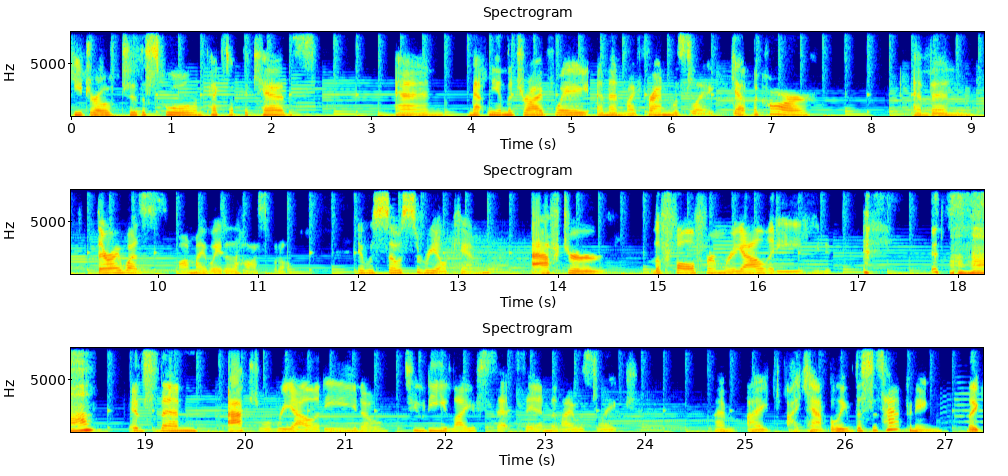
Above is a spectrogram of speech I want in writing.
He drove to the school and picked up the kids and met me in the driveway. And then my friend was like, Get in the car. And then there I was on my way to the hospital. It was so surreal, Kim. After the fall from reality you know it's mm-hmm. it's then actual reality you know 2d life sets in and i was like i'm i i can't believe this is happening like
